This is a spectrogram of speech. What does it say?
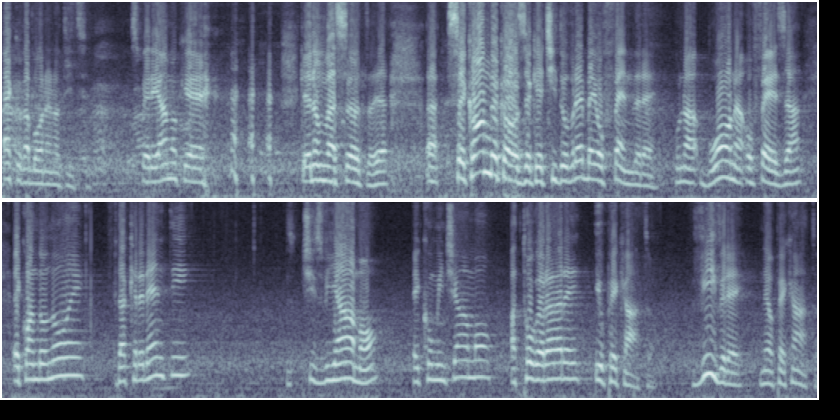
Ecco la buona notizia. Speriamo che, che non va sotto. Yeah. Uh, seconda cosa che ci dovrebbe offendere, una buona offesa, è quando noi da credenti ci sviamo e cominciamo a tollerare il peccato, vivere nel peccato.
